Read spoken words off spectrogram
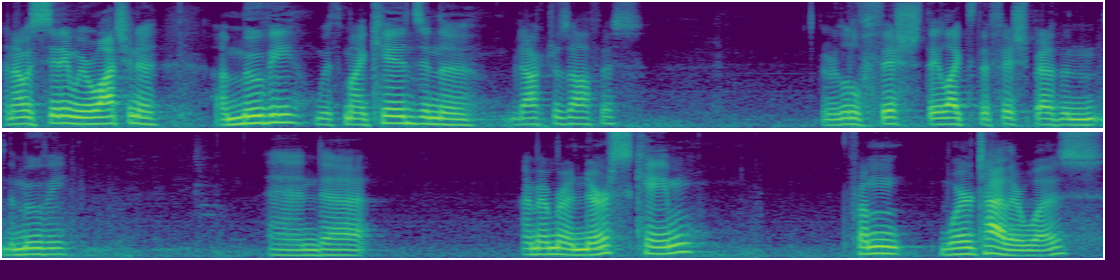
And I was sitting, we were watching a, a movie with my kids in the doctor's office. They were little fish. They liked the fish better than the movie. And uh, I remember a nurse came from where Tyler was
